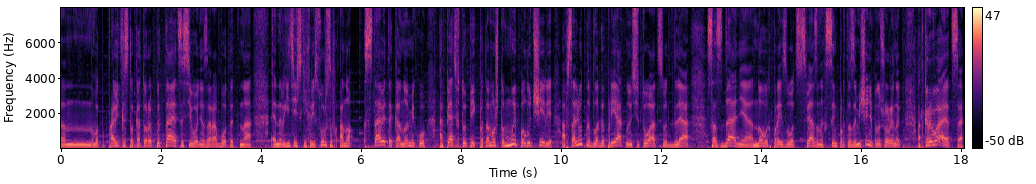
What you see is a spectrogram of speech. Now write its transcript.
вот правительство, которое пытается сегодня заработать на энергетических ресурсах, оно ставит экономику опять в тупик, потому что мы получили абсолютно благоприятную ситуацию для создания новых производств, связанных с импортозамещением, потому что рынок открывается,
